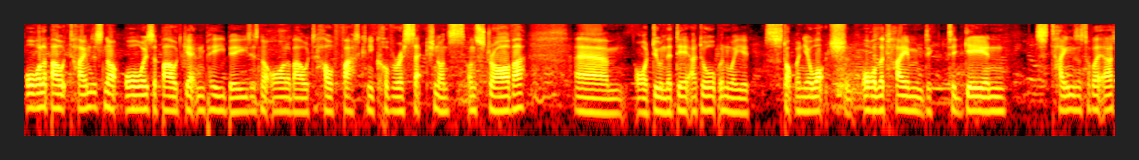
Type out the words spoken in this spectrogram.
all about times. It's not always about getting PBs. It's not all about how fast can you cover a section on on Strava. Um, or doing the data open where you stop on your watch all the time to, to gain times and stuff like that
